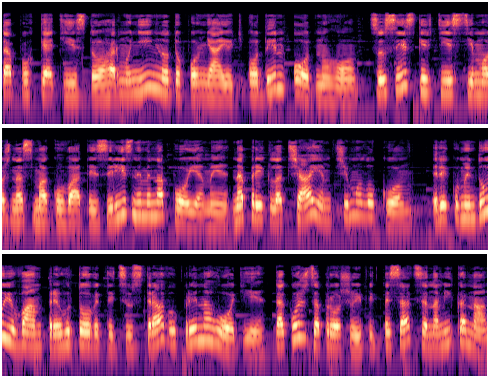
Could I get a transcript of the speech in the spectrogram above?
та пухке тісто гармонійно доповняють один одного. Сосиски в тісті можна смакувати з різними напоями, наприклад, чаєм чи молоком. Рекомендую вам приготувати цю страву при нагоді. Також запрошую підписатися на мій канал,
